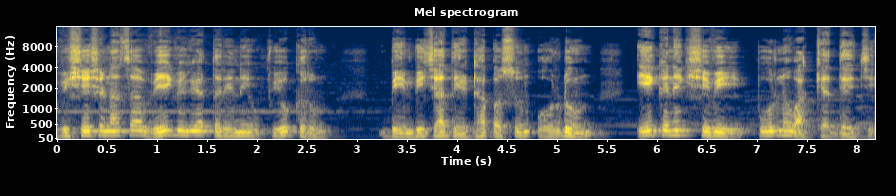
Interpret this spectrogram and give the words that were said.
विशेषणाचा वेगवेगळ्या तऱ्हेने उपयोग करून बेंबीच्या देठापासून ओरडून एक अनेक शिवी पूर्ण वाक्यात द्यायची.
